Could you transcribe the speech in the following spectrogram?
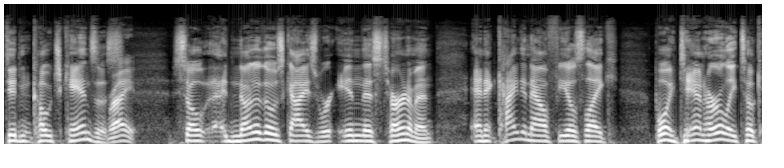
didn't coach Kansas. Right. So uh, none of those guys were in this tournament, and it kind of now feels like, boy, Dan Hurley took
